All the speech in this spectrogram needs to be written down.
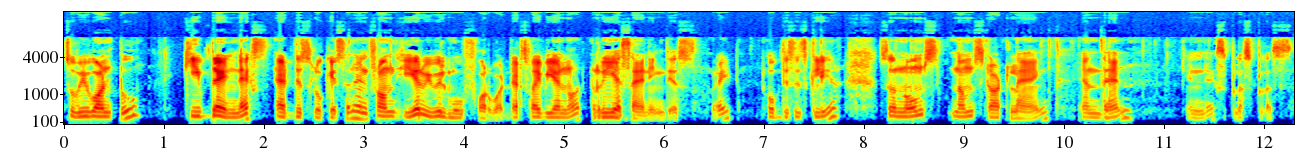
So we want to keep the index at this location and from here we will move forward. That's why we are not reassigning this right? Hope this is clear. So nums nums dot length and then index plus plus.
